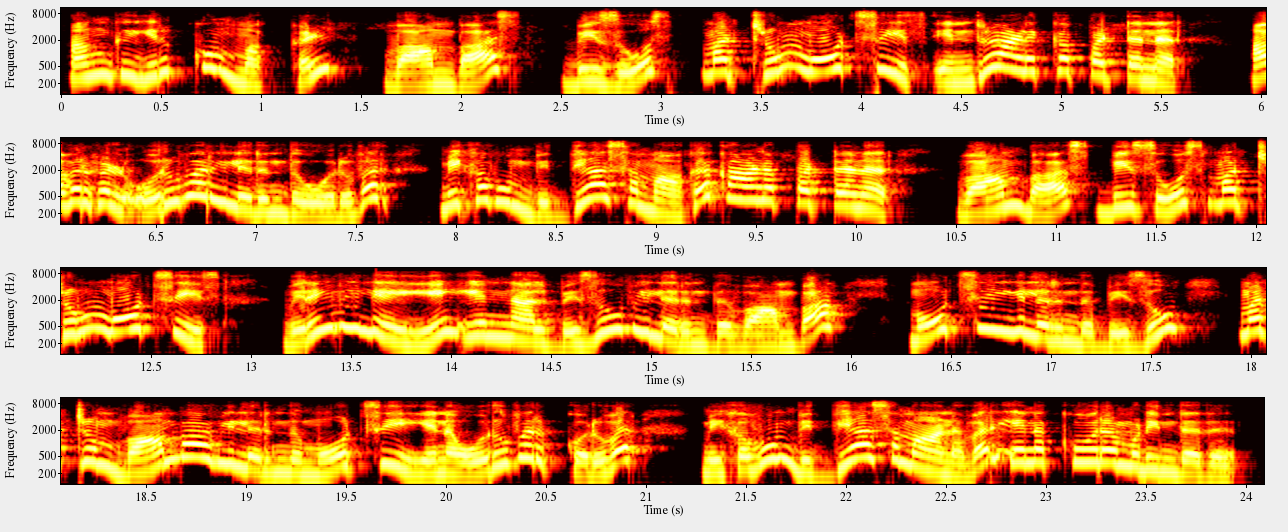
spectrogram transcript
அங்கு இருக்கும் மக்கள் வாம்பாஸ் பிசோஸ் மற்றும் மோட்சீஸ் என்று அழைக்கப்பட்டனர். அவர்கள் ஒருவரிலிருந்து ஒருவர் மிகவும் வித்தியாசமாக காணப்பட்டனர். வாம்பாஸ் பிசோஸ் மற்றும் மோட்சீஸ். விரைவிலேயே என்னால் பிசுவிலிருந்து வாம்பா மோட்சியிலிருந்து பிசு மற்றும் வாம்பாவிலிருந்து மோட்சி என ஒருவருக்கொருவர் மிகவும் வித்தியாசமானவர் என கூற முடிந்தது.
